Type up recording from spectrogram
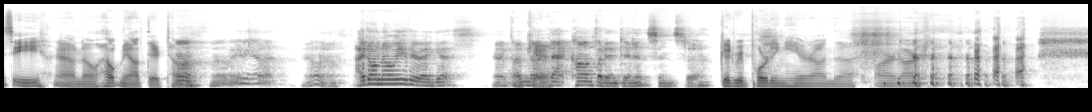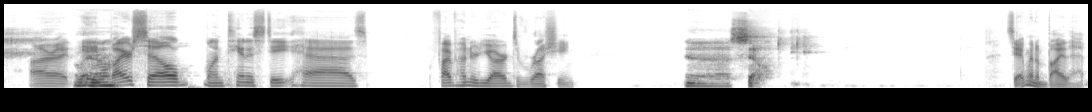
See, I don't know. Help me out there, Tom. Oh, well, maybe not. I don't know. I don't know either. I guess I'm I'm Okay. not that confident in it since. Uh, Good reporting here on the R and R. All right. Hey, buy or sell. Montana State has 500 yards of rushing. uh, sell. See, I'm going to buy that.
